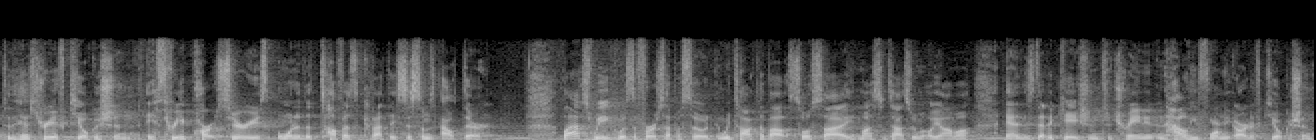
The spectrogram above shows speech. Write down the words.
to the History of Kyokushin, a three-part series on one of the toughest karate systems out there. Last week was the first episode and we talked about Sosai Masutatsu Oyama and his dedication to training and how he formed the art of Kyokushin.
